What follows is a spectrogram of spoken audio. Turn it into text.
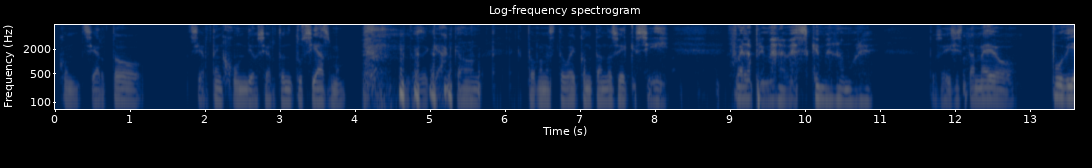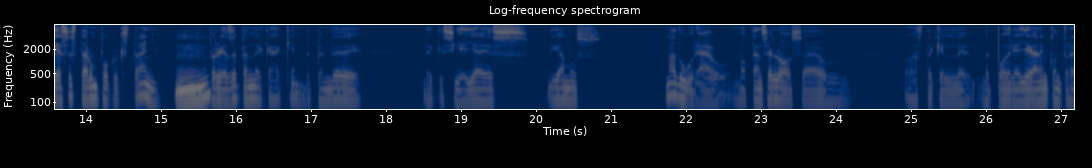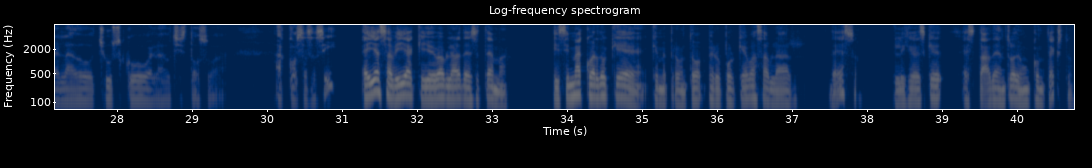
con cierto cierta enjundia, cierto entusiasmo. Entonces, que, ah, cabrón, que todo con este güey contando así de que sí, fue la primera vez que me enamoré. Pues ahí sí está medio, pudiese estar un poco extraño. Mm. Pero ya depende de cada quien, depende de, de que si ella es, digamos, madura o no tan celosa o, o hasta que le, le podría llegar a encontrar el lado chusco o el lado chistoso a, a cosas así. Ella sabía que yo iba a hablar de ese tema. Y sí me acuerdo que, que me preguntó, pero ¿por qué vas a hablar de eso? Y le dije, es que está dentro de un contexto.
